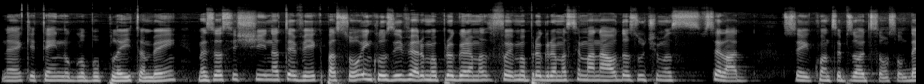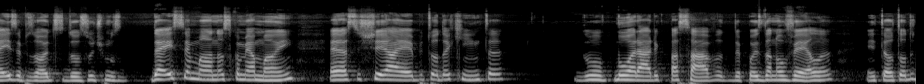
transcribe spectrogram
né, que tem no Globoplay também, mas eu assisti na TV que passou, inclusive era o meu programa, foi meu programa semanal das últimas, sei lá, não sei quantos episódios são, são 10 episódios das últimas 10 semanas com minha mãe, é assistir a Abby toda quinta, do, do horário que passava, depois da novela. Então, todo,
